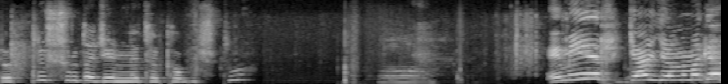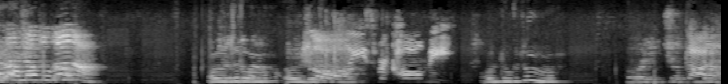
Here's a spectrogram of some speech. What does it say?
Dörtlü şurada cennete kavuştu. Aa. Emir gel yanıma gel ama burada. Öldür onu. Öldür. Öldürdün mü? Hayır çatıda.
